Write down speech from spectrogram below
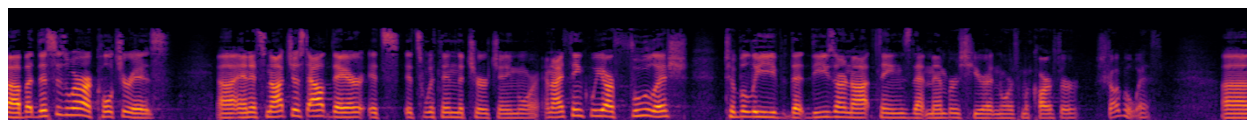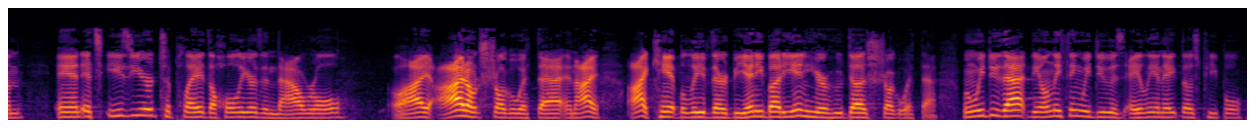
uh, but this is where our culture is. Uh, and it's not just out there, it's, it's within the church anymore. And I think we are foolish to believe that these are not things that members here at North MacArthur struggle with. Um, and it's easier to play the holier than thou role. I, I don't struggle with that, and I, I can't believe there'd be anybody in here who does struggle with that. When we do that, the only thing we do is alienate those people,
